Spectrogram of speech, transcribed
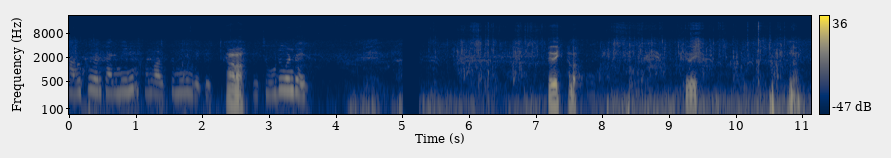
അവൾക്ക് ഒരു കരിമീനും ഒരു വളർത്തുമീനും കിട്ടി. ആണോ? ഈ ചൂട് കൊണ്ട്. ഏതേ കണ്ടോ? ഏതേ കണ്ടോ?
